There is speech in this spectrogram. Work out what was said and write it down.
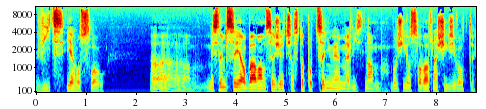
víc jeho slov. Uh, myslím si a obávám se, že často podceňujeme význam Božího slova v našich životech.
